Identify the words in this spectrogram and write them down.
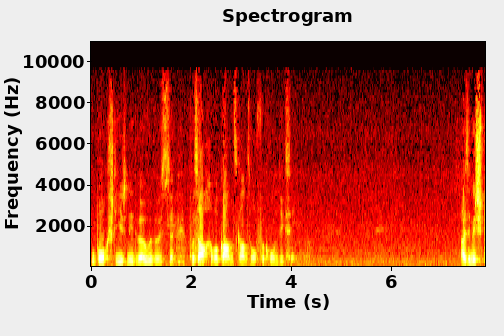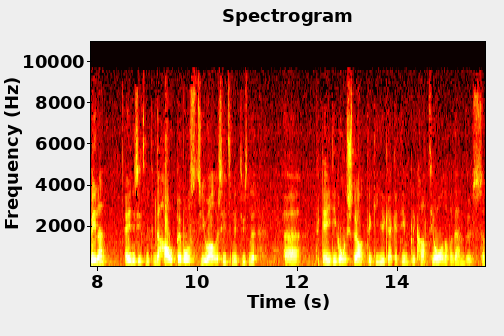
und Bockstiers nicht wollen wissen von Sachen, die ganz, ganz offenkundig sind. Also wir spielen einerseits mit einem Halbbewusstsein und andererseits mit unseren äh, Verteidigungsstrategien gegen die Implikationen von diesem Wissen.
